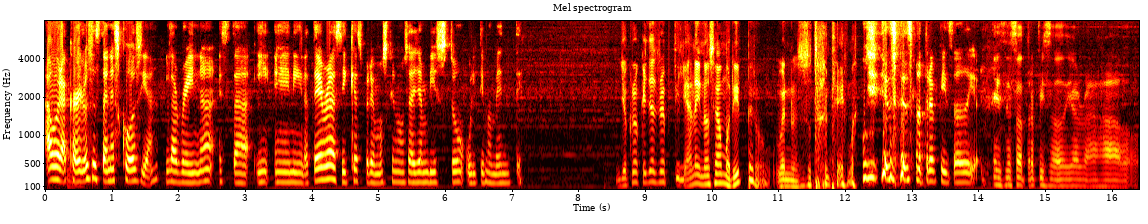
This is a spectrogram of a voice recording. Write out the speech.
Ahora, Carlos está en Escocia, la reina está en Inglaterra, así que esperemos que no se hayan visto últimamente. Yo creo que ella es reptiliana y no se va a morir, pero bueno, eso es otro tema. Ese es otro episodio. Ese es otro episodio, rajado.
